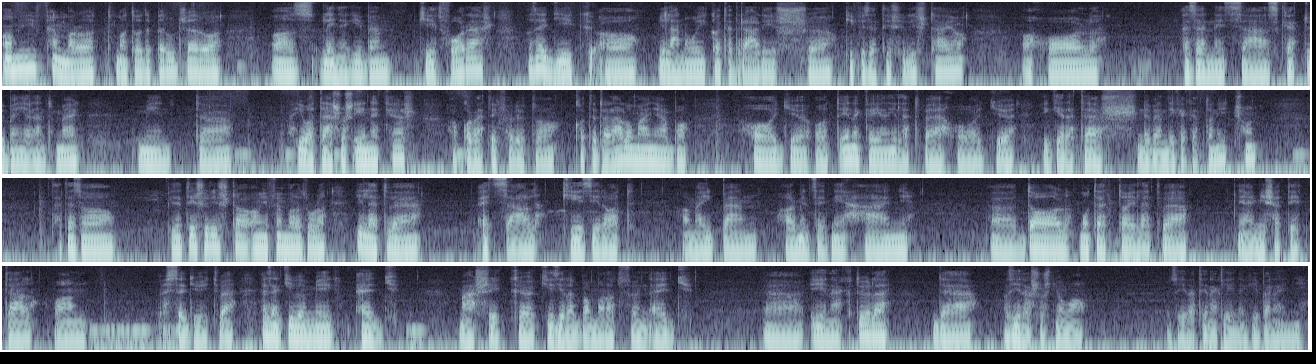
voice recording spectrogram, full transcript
Ami fennmaradt Mato de Perugia-ról, az lényegében két forrás. Az egyik a Milánói katedrális kifizetési listája, ahol 1402-ben jelent meg, mint hivatásos énekes, akkor vették fel őt a katedrál állományába, hogy ott énekeljen, illetve hogy ígéretes növendékeket tanítson. Tehát ez a fizetési lista, ami fennmaradt róla, illetve egy szál kézirat, amelyikben 31 néhány dal, motetta, illetve néhány misetéttel van összegyűjtve. Ezen kívül még egy másik kéziratban maradt fönn egy ének tőle, de az írásos nyoma az életének lényegében ennyi.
